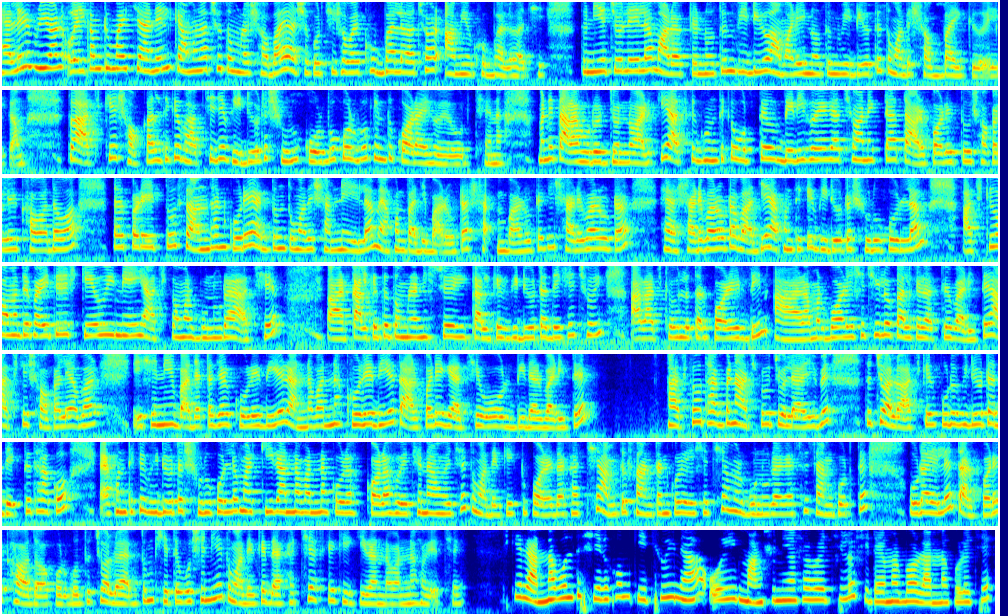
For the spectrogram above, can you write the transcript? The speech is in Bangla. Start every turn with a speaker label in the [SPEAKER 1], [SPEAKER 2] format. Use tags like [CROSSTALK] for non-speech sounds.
[SPEAKER 1] Hello everyone, welcome to my channel. কেমন আছো তোমরা সবাই? আশা করছি সবাই খুব ভালো আছো আর আমিও খুব ভালো আছি। তো নিয়ে চলে এলাম আরও একটা নতুন ভিডিও। আমার এই নতুন ভিডিওতে তোমাদের সবাইকে ওয়েলকাম। তো আজকে সকাল থেকে ভাবছি যে ভিডিওটা শুরু করব করব কিন্তু করাই হয়ে উঠছে না। মানে তাড়াহুড়োর জন্য আর কি। আজকে ঘুম থেকে উঠতেও দেরি হয়ে গেছে অনেকটা। তারপরে তো সকালের খাওয়া দাওয়া। তারপরে তো স্নান করে একদম তোমাদের সামনে এলাম। এখন বাজে বারোটা বারোটা কি সাড়ে বারোটা? হ্যাঁ সাড়ে বারোটা বাজে। এখন থেকে ভিডিওটা শুরু করলাম। আজকে আজকেও আমাদের বাড়িতে কেউই নেই, আজকে আমার বুনুরা আছে। আর কালকে তো তোমরা নিশ্চয়ই কালকের ভিডিওটা দেখেছই, আর আজকে হলো তার পরের দিন। আর আমার বর এসেছিল কালকে রাত্রে বাড়িতে, আজকে সকালে আবার এসে নিয়ে বাজার টাজার করে দিয়ে, রান্নাবান্না করে দিয়ে তারপরে গেছে ওর দিদার বাড়িতে। আজকেও থাকবে না, আজকেও চলে আসবে। তো চলো, আজকের পুরো ভিডিওটা দেখতে থাকো। এখন থেকে ভিডিওটা শুরু করলাম, আর কী রান্নাবান্না করা হয়েছে, না হয়েছে তোমাদেরকে একটু পরে দেখাচ্ছি। আমি তো স্নান টান করে এসেছি, আমার বনুরা গেছে চান করতে। ওরা এলে তারপরে খাওয়া দাওয়া করব। তো চলো, একদম খেতে বসে নিয়ে তোমাদেরকে দেখাচ্ছি আজকে কী কী রান্নাবান্না হয়েছে।
[SPEAKER 2] আজকে রান্না বলতে সেরকম কিছুই না। ওই মাংস নিয়ে আসা হয়েছিল, সেটাই আমার বর রান্না করেছে।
